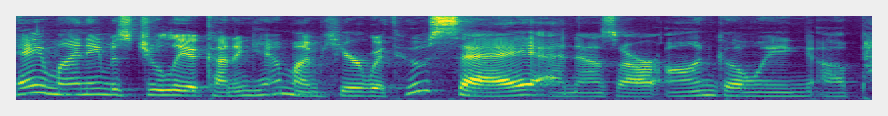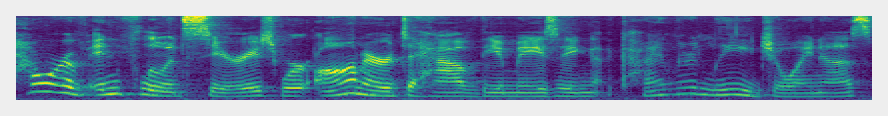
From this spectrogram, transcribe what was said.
Hey, my name is Julia Cunningham. I'm here with WHOSAY, and as our ongoing uh, Power of Influence series, we're honored to have the amazing Chyler Leigh join us.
